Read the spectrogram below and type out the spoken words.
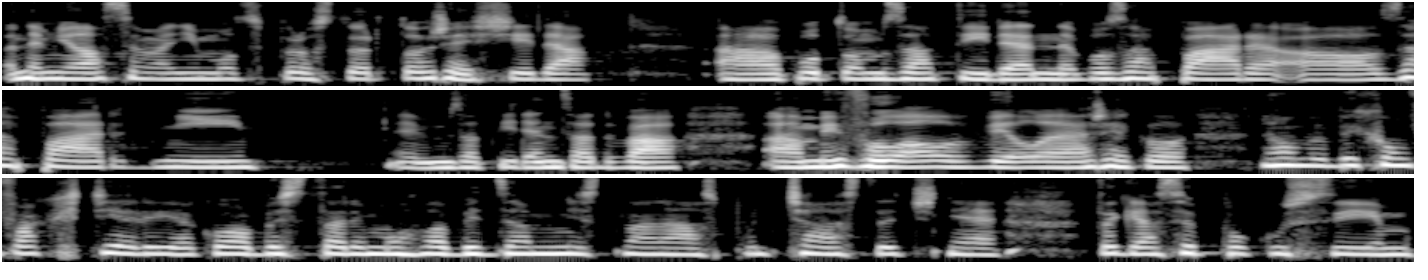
A neměla jsem ani moc prostor to řešit a, a potom za týden nebo za pár, za pár dní nevím, za týden, za dva, a mi volal Vile a řekl, no my bychom fakt chtěli, jako abys tady mohla být zaměstnaná aspoň částečně, tak já se pokusím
